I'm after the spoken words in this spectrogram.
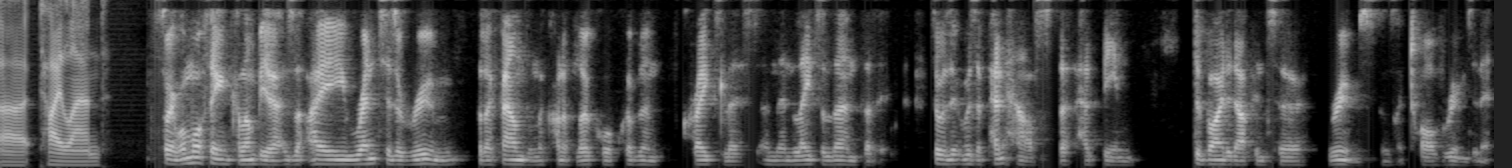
uh, Thailand. Sorry, one more thing in Colombia is that I rented a room that I found in the kind of local equivalent Craigslist, and then later learned that it, so it was, it was a penthouse that had been divided up into rooms. There was like twelve rooms in it.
